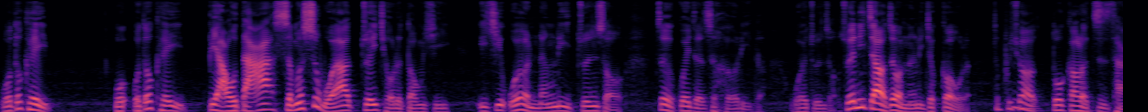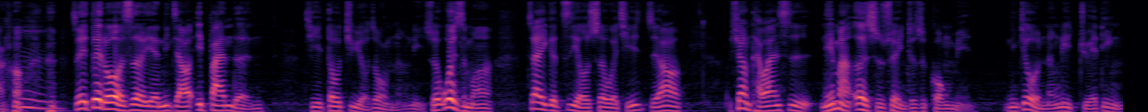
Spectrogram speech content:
我都可以，我我都可以表达什么是我要追求的东西，以及我有能力遵守这个规则是合理的，我会遵守。所以你只要有这种能力就够了，这不需要多高的智商哈。所以对罗尔斯而言，你只要一般人。其实都具有这种能力，所以为什么在一个自由社会，其实只要像台湾是年满二十岁，你就是公民，你就有能力决定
